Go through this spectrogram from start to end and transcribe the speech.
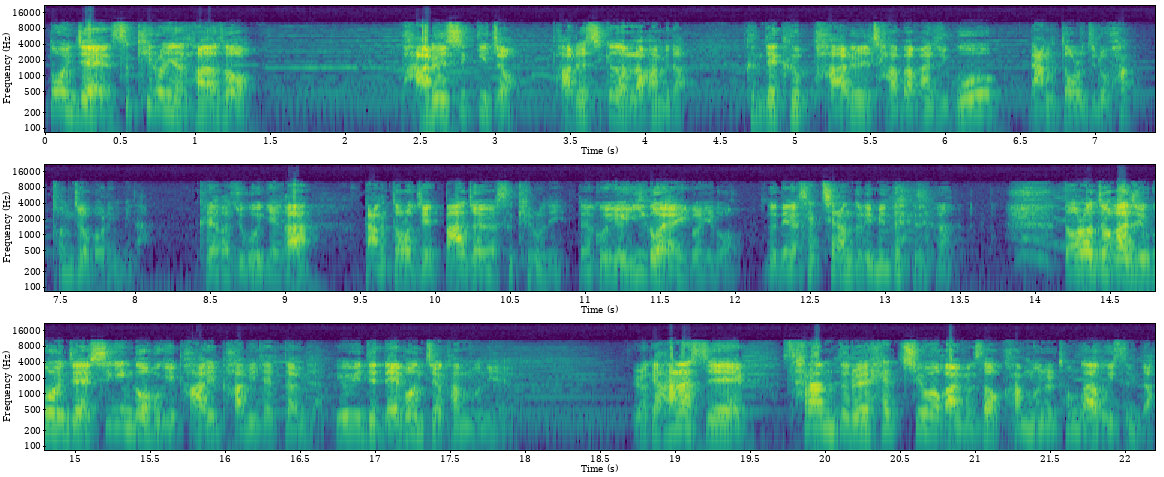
또 이제 스키론이 나타나서 발을 씻기죠. 발을 씻겨달라고 합니다. 근데 그 발을 잡아가지고 낭떠러지로 확 던져버립니다. 그래가지고 얘가 낭떠러지에 빠져요 스키론이. 그리고 이거야 이거 이거. 이거 내가 색칠한 그림인데 떨어져가지고 이제 식인 거북이 밥이 밥이 됐답니다. 이거 이제 네 번째 관문이에요. 이렇게 하나씩 사람들을 해치워 가면서 관문을 통과하고 있습니다.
